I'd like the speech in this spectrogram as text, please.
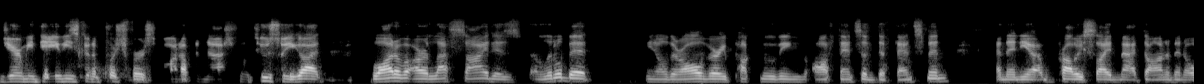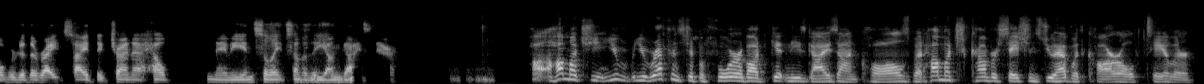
Jeremy Davies going to push for a spot up in Nashville too. So you got a lot of our left side is a little bit, you know, they're all very puck moving offensive defensemen. And then you probably slide Matt Donovan over to the right side to try to help maybe insulate some of the young guys there how, how much you you referenced it before about getting these guys on calls, but how much conversations do you have with Carl Taylor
